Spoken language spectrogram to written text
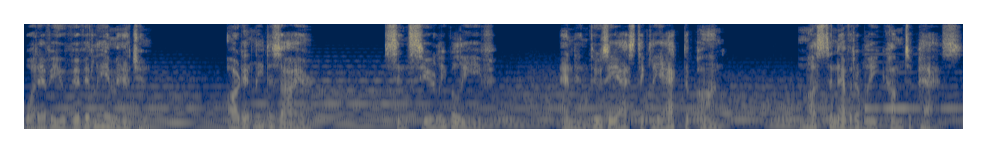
Whatever you vividly imagine, ardently desire, sincerely believe, and enthusiastically act upon must inevitably come to pass.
